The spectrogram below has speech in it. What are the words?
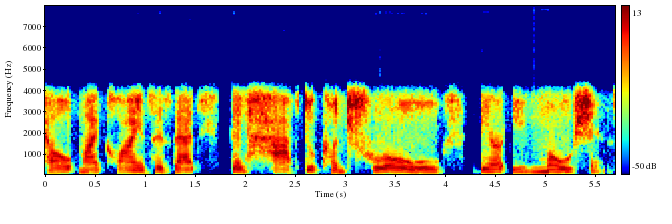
tell my clients is that they have to control their emotions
